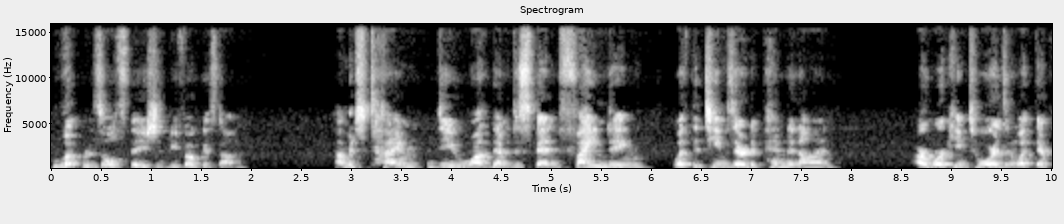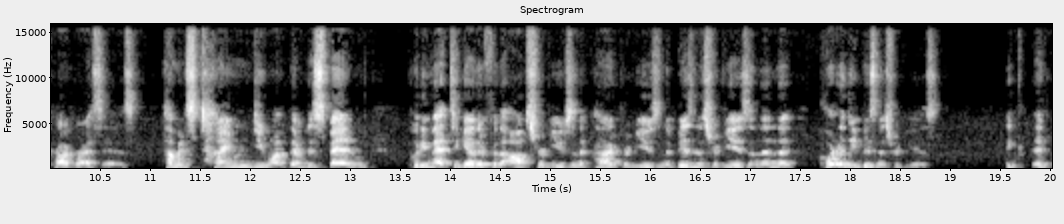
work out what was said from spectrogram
what results they should be focused on? How much time do you want them to spend finding what the teams they're dependent on are working towards and what their progress is? How much time do you want them to spend putting that together for the ops reviews and the product reviews and the business reviews and then the quarterly business reviews. A, a,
